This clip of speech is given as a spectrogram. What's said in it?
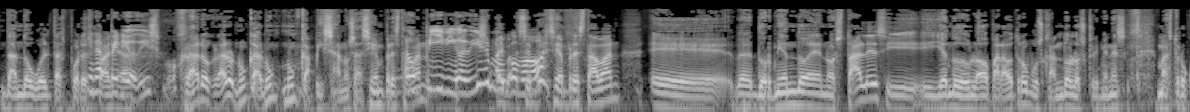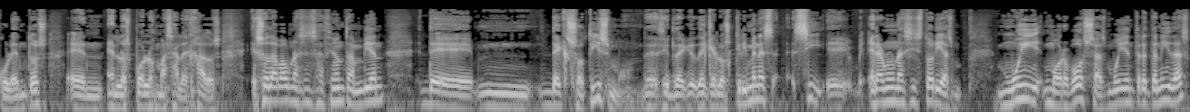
dando vueltas por Era España. periodismo. Claro, claro, nunca, nun- nunca pisan, o sea, siempre No estaban... periodismo Ahí va, como siempre, ahora. siempre estaban eh, durmiendo en hostales y, yendo de un lado para otro buscando los crímenes más truculentos en, en los pueblos más alejados. Eso daba una sensación también de, mm, de exotismo, es decir, de, de que los crímenes sí eh, eran unas historias muy morbosas, muy entretenidas,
